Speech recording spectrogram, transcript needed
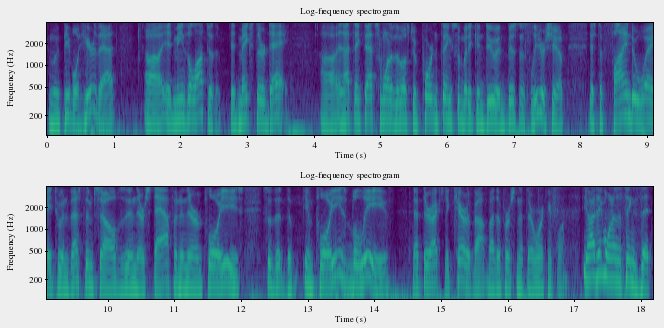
And when people hear that, uh, it means a lot to them. It makes their day. Uh, and I think that's one of the most important things somebody can do in business leadership is to find a way to invest themselves in their staff and in their employees so that the employees believe that they're actually cared about by the person that they're working for. You know, I think one of the things that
